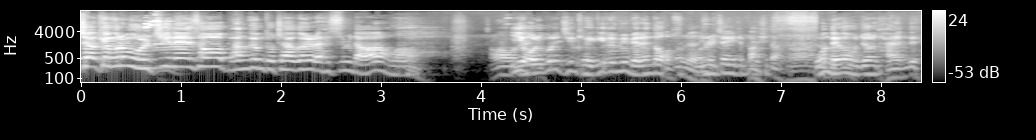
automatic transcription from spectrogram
자, 그럼 울진에서 방금 도착을 했습니다. 와. 이 얼굴에 지금 개기름이 메렌더 없습니다. 오늘 저기 좀 빡시다. 오늘 내가 운전을 다 했는데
